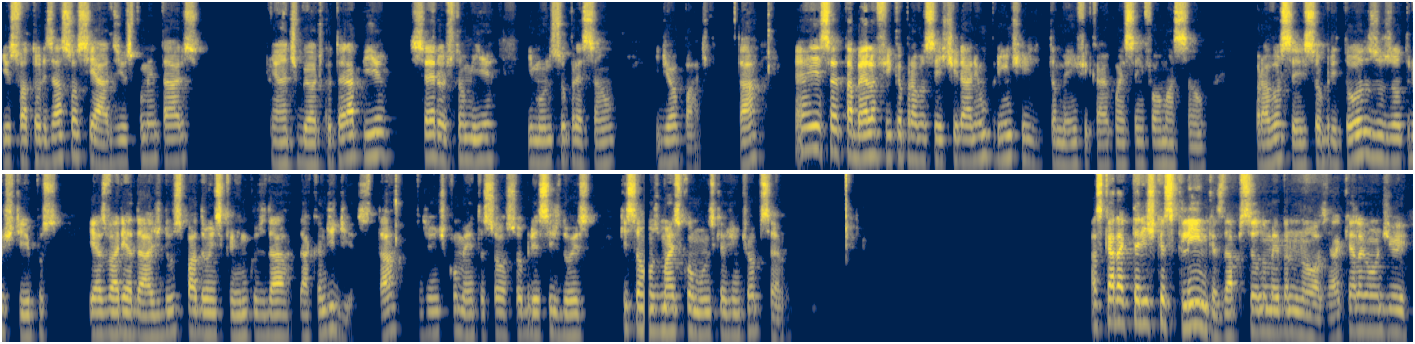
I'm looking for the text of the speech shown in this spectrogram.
e os fatores associados e os comentários é antibiótico terapia, serostomia, imunossupressão idiopática, tá? É, essa tabela fica para vocês tirarem um print e também ficar com essa informação para vocês sobre todos os outros tipos e as variedades dos padrões clínicos da, da candidíase, tá? A gente comenta só sobre esses dois que são os mais comuns que a gente observa. As características clínicas da pseudomembranose, aquela onde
